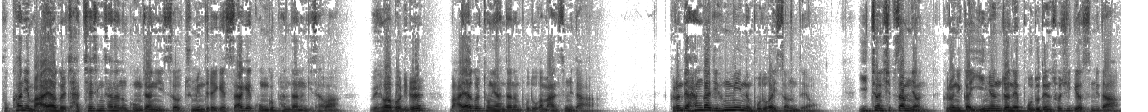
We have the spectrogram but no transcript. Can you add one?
북한이 마약을 자체 생산하는 공장이 있어 주민들에게 싸게 공급한다는 기사와 외화벌이를 마약을 통해 한다는 보도가 많습니다. 그런데 한 가지 흥미있는 보도가 있었는데요. 2013년, 그러니까 2년 전에 보도된 소식이었습니다.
